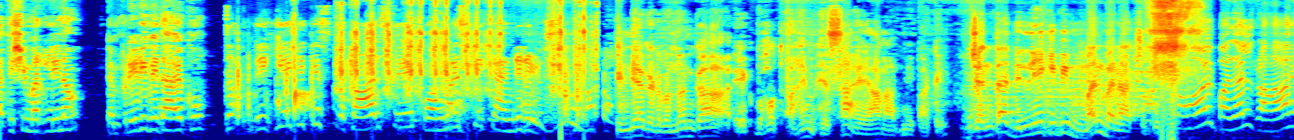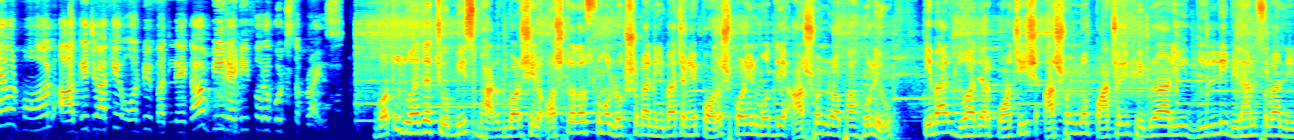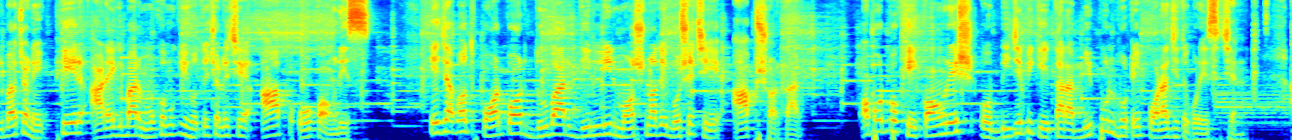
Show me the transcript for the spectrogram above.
आतिशी मरलीना temporary विधायक हो देखिए कि किस प्रकार से कांग्रेस के कैंडिडेट्स इंडिया गठबंधन का एक बहुत अहम हिस्सा है आम आदमी पार्टी जनता दिल्ली की भी मन बना चुकी है माहौल बदल रहा है और माहौल आगे जाके और भी बदलेगा be ready for a good surprise গত দু ভারতবর্ষের অষ্টাদশতম লোকসভা নির্বাচনে পরস্পরের মধ্যে আসন রফা হলেও এবার দু আসন্ন পাঁচই ফেব্রুয়ারি দিল্লি বিধানসভা নির্বাচনে ফের আরেকবার মুখোমুখি হতে চলেছে আপ ও কংগ্রেস এ যাবৎ পরপর দুবার দিল্লির মসনদে বসেছে আপ সরকার। অপরপক্ষে কংগ্রেস ও বিজেপিকে তারা বিপুল ভোটে পরাজিত করে এসেছেন।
